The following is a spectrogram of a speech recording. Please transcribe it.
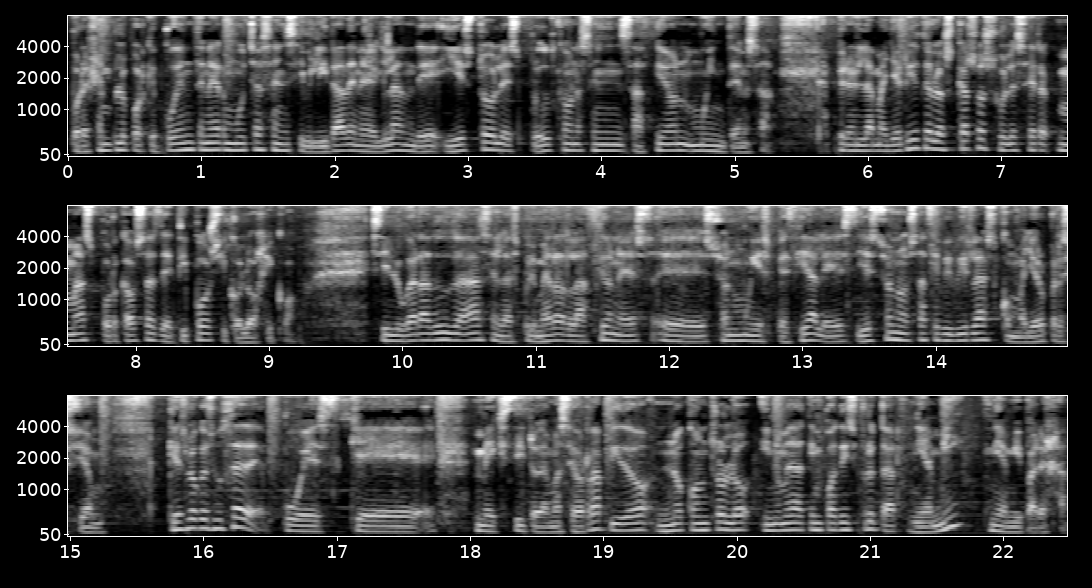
por ejemplo porque pueden tener mucha sensibilidad en el glande y esto les produzca una sensación muy intensa, pero en la mayoría de los casos suele ser más por causas de tipo psicológico. Sin lugar a dudas, en las primeras relaciones eh, son muy especiales y eso nos hace vivirlas con mayor presión. ¿Qué es lo que sucede? Pues que me excito demasiado rápido, no controlo y no me da tiempo a disfrutar ni a mí ni a mi pareja.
